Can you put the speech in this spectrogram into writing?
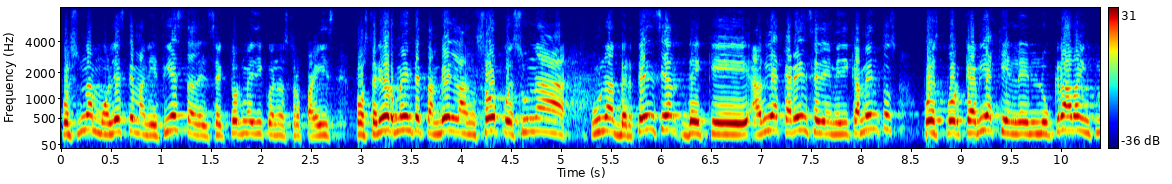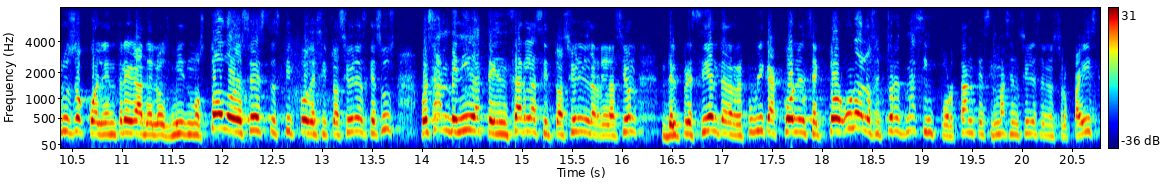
pues una molestia manifiesta del sector médico en nuestro país. Posteriormente también lanzó pues una, una advertencia de que había carencia de medicamentos, pues porque había quien le lucraba incluso con la entrega de los mismos. Todos estos tipos de situaciones, Jesús, pues han venido a tensar la situación y la relación del presidente de la República con el sector, uno de los sectores más importantes y más sensibles en nuestro país,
